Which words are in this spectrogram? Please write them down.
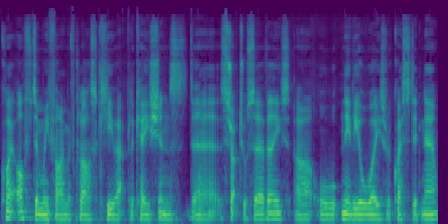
Quite often, we find with Class Q applications, the structural surveys are all, nearly always requested now,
